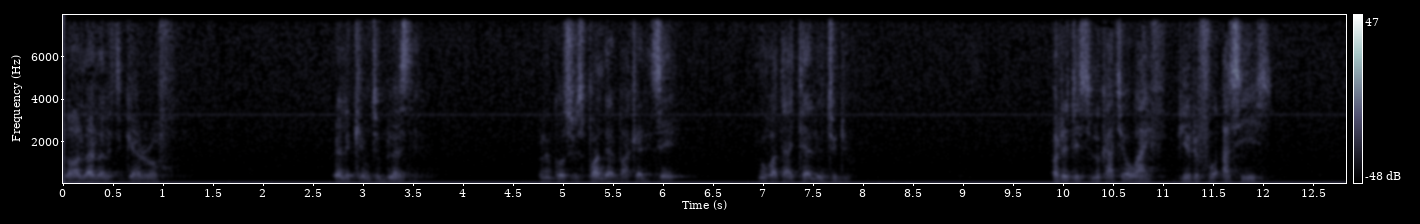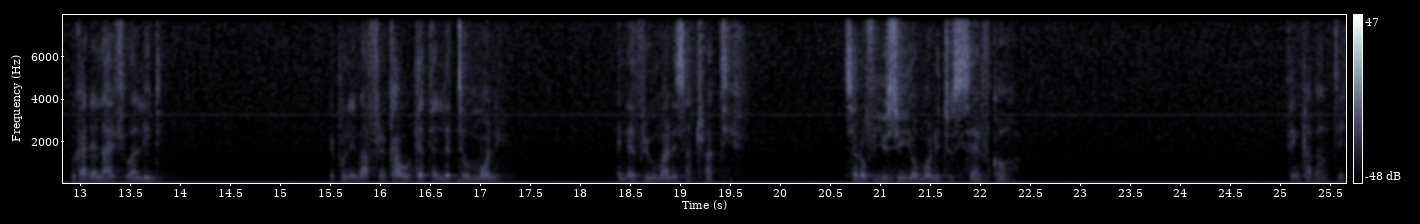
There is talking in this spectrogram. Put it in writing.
Lord, let it get rough. Really came to bless them. Holy Ghost responded back and said, Do what I tell you to do. What it is, look at your wife, beautiful as she is. Look at the life you are leading. People in Africa will get a little money, and every woman is attractive. Instead of using your money to serve God. Think about it.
